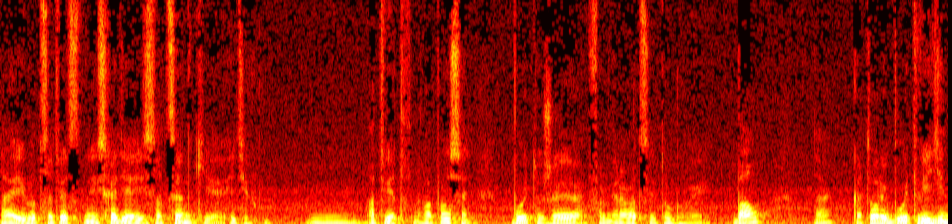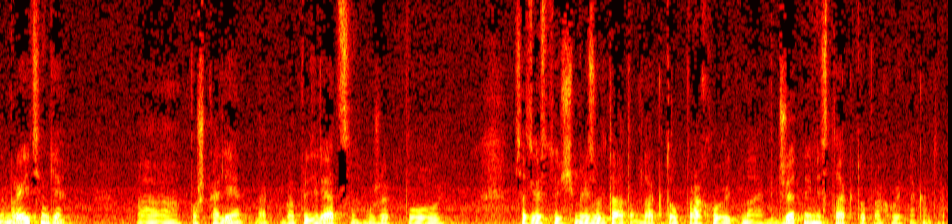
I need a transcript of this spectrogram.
Да, и вот, соответственно, исходя из оценки этих ответов на вопросы, будет уже формироваться итоговый балл, да, который будет в едином рейтинге э, по шкале да, определяться уже по соответствующим результатам, да, кто проходит на бюджетные места, кто проходит на контракт.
